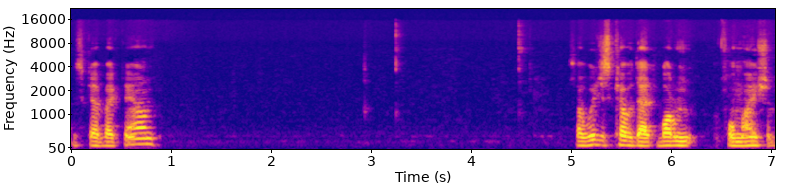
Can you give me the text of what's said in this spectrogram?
Let's go back down. So we just covered that bottom formation.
